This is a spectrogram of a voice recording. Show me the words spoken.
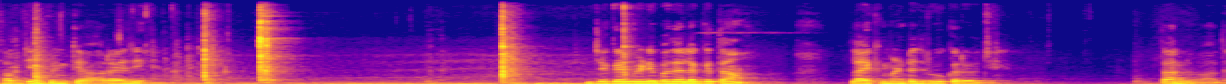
ਸਬਜ਼ੀ ਆਪਣੀ ਤਿਆਰ ਹੈ ਜੀ। ਜੇਕਰ ਵੀਡੀਓ ਵਧੀਆ ਲੱਗੇ ਤਾਂ ਲਾਈਕ ਕਮੈਂਟ ਜ਼ਰੂਰ ਕਰਿਓ ਜੀ। ਧੰਨਵਾਦ।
